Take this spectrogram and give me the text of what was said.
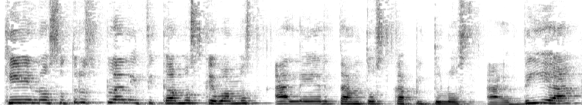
que nosotros planificamos que vamos a leer tantos capítulos al día,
